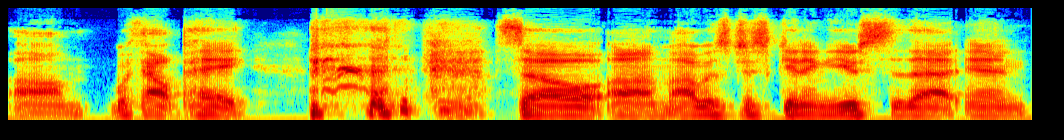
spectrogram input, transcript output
um, without pay. so um, I was just getting used to that. And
